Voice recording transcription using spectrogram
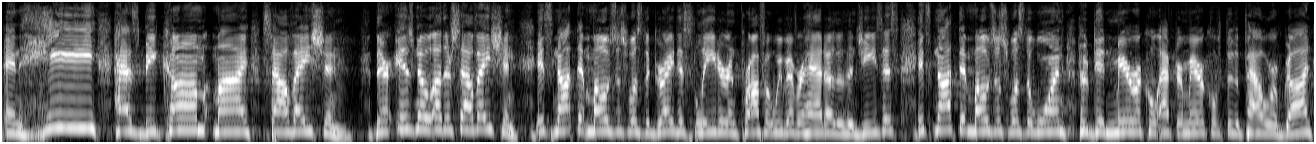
and he has become my salvation. There is no other salvation. It's not that Moses was the greatest leader and prophet we've ever had other than Jesus. It's not that Moses was the one who did miracle after miracle through the power of God.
